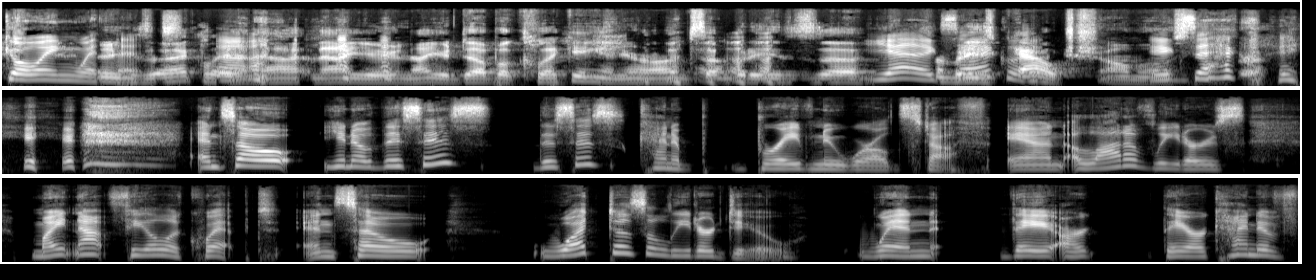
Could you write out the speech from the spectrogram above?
going with exactly. it. Exactly. Uh, now, now, you're now you're double clicking and you're on somebody's uh, yeah, exactly. somebody's couch almost. Exactly. and so you know, this is this is kind of brave new world stuff, and a lot of leaders might not feel equipped. And so, what does a leader do when they are they are kind of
